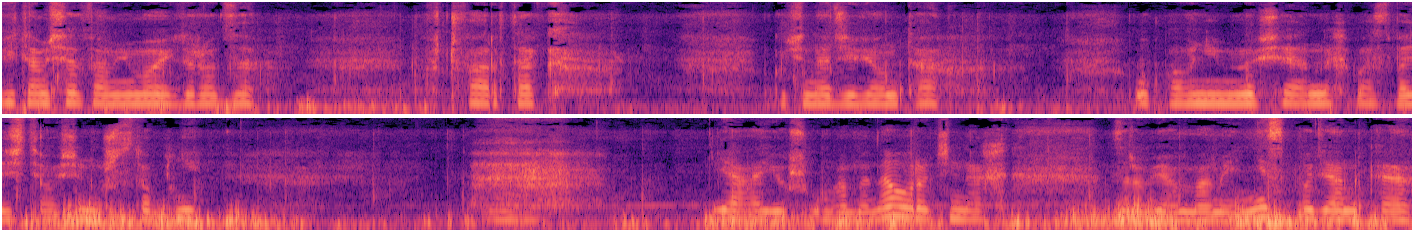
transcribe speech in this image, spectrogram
Witam się z Wami moi drodzy w czwartek, godzina dziewiąta. Upał niemiłosierny, chyba z 28 już stopni. Ja już u mamy na urodzinach. Zrobiłam mamie niespodziankę.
